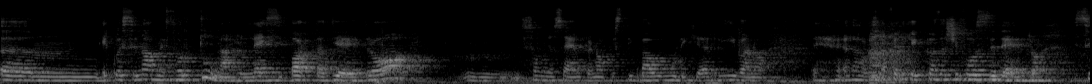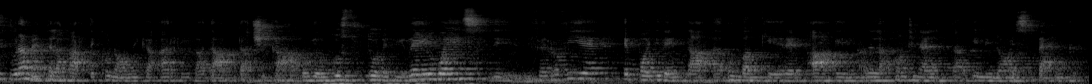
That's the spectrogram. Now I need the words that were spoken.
um, e questa enorme fortuna che lei si porta dietro, um, sogno sempre, no? questi bauli che arrivano, eh, sapere che cosa ci fosse dentro, sicuramente la parte economica arriva da, da Chicago, è un costruttore di railways, di, di ferrovie e poi diventa eh, un banchiere a Illinois, nella Continental Illinois Bank.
